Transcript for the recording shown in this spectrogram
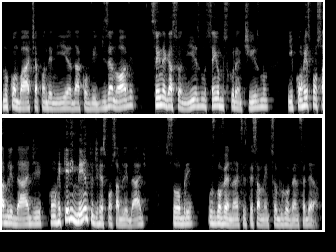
no combate à pandemia da Covid-19, sem negacionismo, sem obscurantismo e com responsabilidade, com requerimento de responsabilidade sobre os governantes, especialmente sobre o governo federal.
